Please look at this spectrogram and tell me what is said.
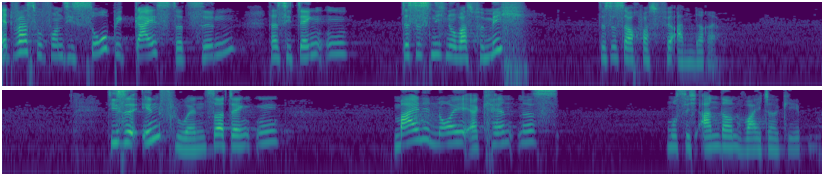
Etwas, wovon sie so begeistert sind, dass sie denken, das ist nicht nur was für mich, das ist auch was für andere. Diese Influencer denken, meine neue Erkenntnis muss ich anderen weitergeben.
